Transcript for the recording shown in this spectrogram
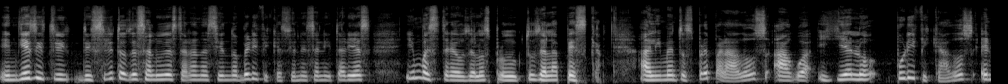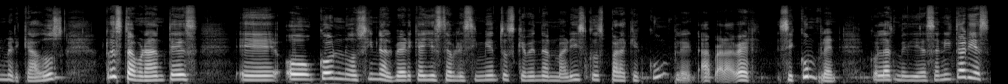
en 10 distritos de salud estarán haciendo verificaciones sanitarias y muestreos de los productos de la pesca, alimentos preparados, agua y hielo purificados en mercados, restaurantes, eh, o con o sin alberca y establecimientos que vendan mariscos para que cumplen, ah, para ver si cumplen con las medidas sanitarias.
